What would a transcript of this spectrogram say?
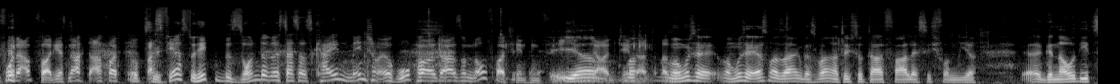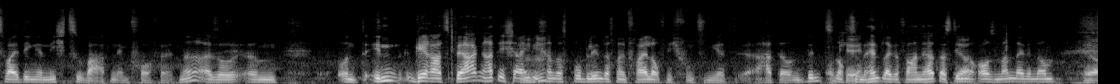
vor der Abfahrt, jetzt nach der Abfahrt. Upsi. Was fährst du hinten Besonderes, dass das kein Mensch in Europa da so ein Laufrad hinten Ja, stehen man, hat? man, Also, muss ja, man muss ja erstmal sagen, das war natürlich total fahrlässig von mir, äh, genau die zwei Dinge nicht zu warten im Vorfeld. Ne? Also ähm, und in Geratsbergen hatte ich eigentlich Mhm. schon das Problem, dass mein Freilauf nicht funktioniert äh, hatte und bin noch Okay. zum Händler gefahren. Der hat das Ding Ja. noch auseinandergenommen, ja.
